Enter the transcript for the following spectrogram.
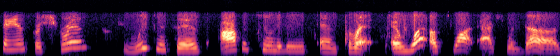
stands for strengths, weaknesses, opportunities, and threats. And what a SWOT actually does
